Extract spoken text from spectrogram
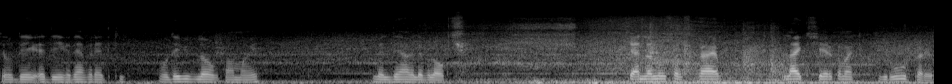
ਚਲੋ ਦੇਖ ਦੇਖਦੇ ਆ ਫਿਰ ਐਤਕੀ। ਉਹਦੇ ਵੀ ਵਲੌਗ ਪਾਵਾਂਗੇ। ਮਿਲਦੇ ਆ ਅਗਲੇ ਵਲੌਗ 'ਚ। ਚੈਨਲ ਨੂੰ ਸਬਸਕ੍ਰਾਈਬ ਲਾਈਕ ਸ਼ੇਅਰ ਕਮੈਂਟ ਜ਼ਰੂਰ ਕਰਿਓ।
